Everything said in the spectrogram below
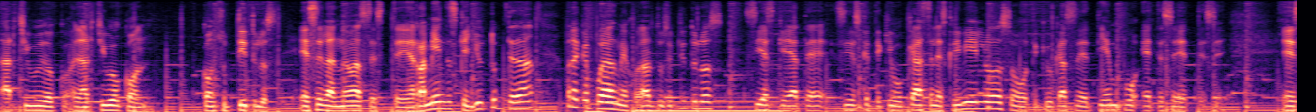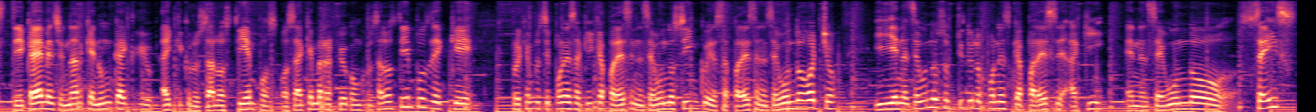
archivo, el archivo con, con subtítulos. Esas son las nuevas este, herramientas que YouTube te da para que puedas mejorar tus subtítulos si es que ya te, si es que te equivocaste al escribirlos o te equivocaste de tiempo, etc. etc. Este, cabe mencionar que nunca hay que, cruzar los tiempos. O sea, que me refiero con cruzar los tiempos? De que, por ejemplo, si pones aquí que aparece en el segundo 5 y desaparece en el segundo 8 y en el segundo subtítulo pones que aparece aquí en el segundo 6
